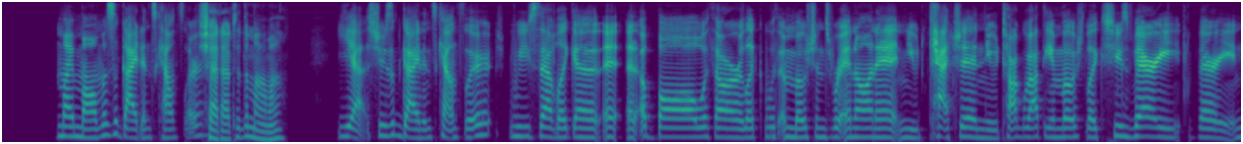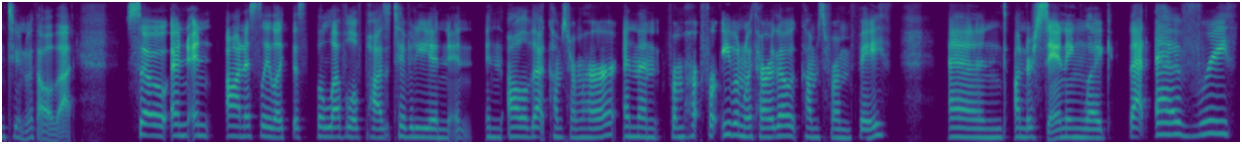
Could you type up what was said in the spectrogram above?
my mom was a guidance counselor. Shout out to the mama. Yeah, she was a guidance counselor. We used to have like a, a a ball with our like with emotions written on it, and you'd catch it and you'd talk about the emotion. Like she's very very in tune with all that. So and and honestly, like this the level of positivity and and and all of that comes from her, and then from her for even with her though it comes from faith and understanding like that every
